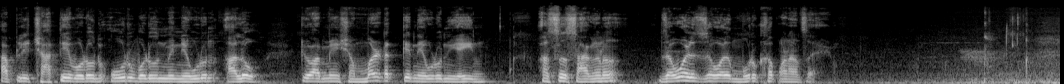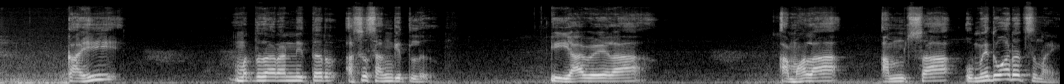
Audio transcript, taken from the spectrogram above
आपली छाती बडून ऊर बडून मी निवडून आलो किंवा मी शंभर टक्के निवडून येईन असं सांगणं जवळजवळ मूर्खपणाचं आहे. काही मतदारांनी तर असं सांगितलं की यावेळेला आम्हाला आमचा उमेदवारच नाही.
